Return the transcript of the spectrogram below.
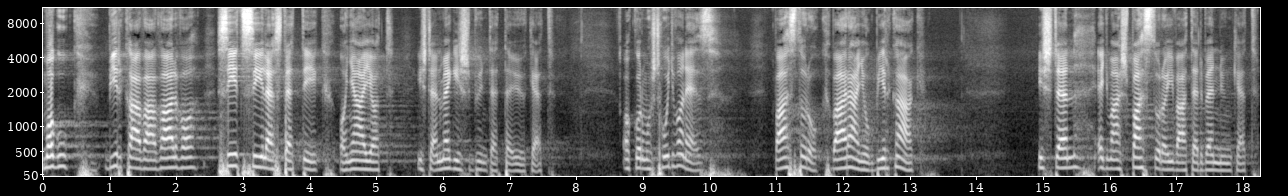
maguk birkává válva szétszéleztették a nyájat, Isten meg is büntette őket. Akkor most hogy van ez? Pásztorok, bárányok, birkák? Isten egymás pásztoraivá tett bennünket.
